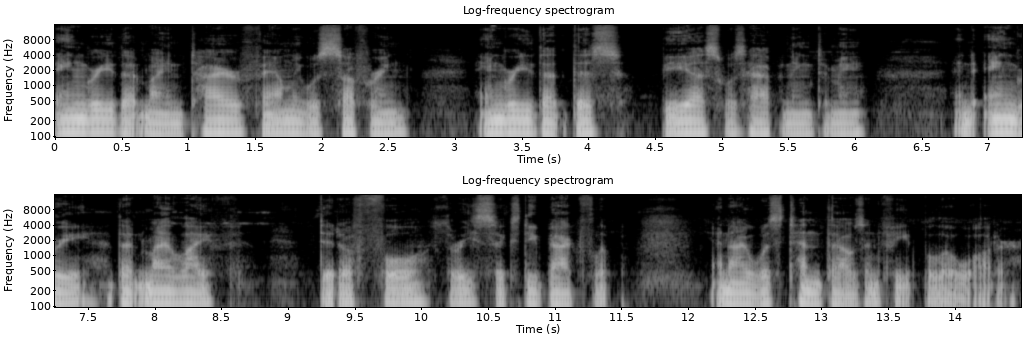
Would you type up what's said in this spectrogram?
angry that my entire family was suffering, angry that this BS was happening to me, and angry that my life did a full 360 backflip and I was 10,000 feet below water.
